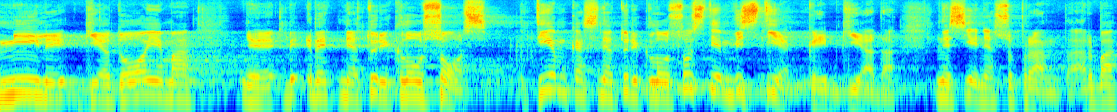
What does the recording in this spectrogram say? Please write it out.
myli gėdojimą, e, bet neturi klausos. Tiem, kas neturi klausos, tiem vis tiek kaip gėda, nes jie nesupranta. Arba,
